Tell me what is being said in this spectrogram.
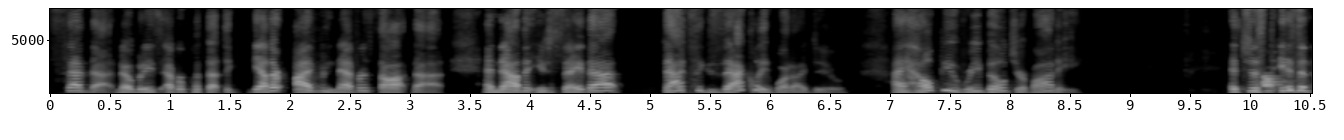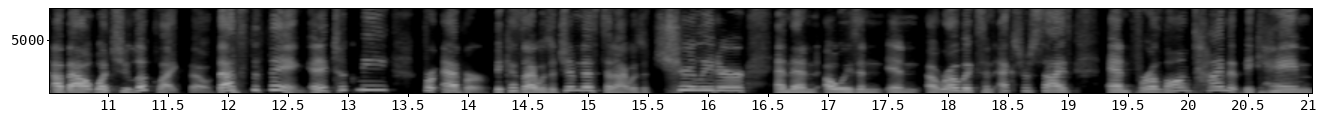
said that. Nobody's ever put that together. I've never thought that. And now that you say that, that's exactly what I do. I help you rebuild your body. It just isn't about what you look like, though. That's the thing. And it took me forever because I was a gymnast and I was a cheerleader and then always in, in aerobics and exercise. And for a long time, it became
